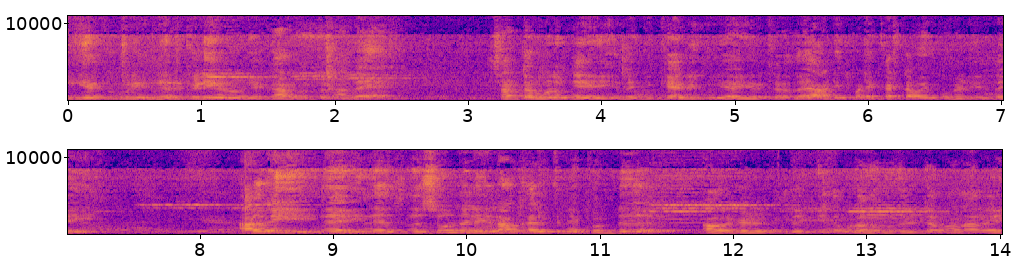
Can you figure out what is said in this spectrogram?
இங்கே இருக்கக்கூடிய நெருக்கடிகளுடைய காரணத்தினாலே சட்டம் ஒழுங்கு இன்றைக்கு கேள்விக்குறியாக இருக்கிறது. அடிப்படை கட்டமைப்புகள் இல்லை. ஆகவே இந்த இந்த இந்த சூழ்நிலையெல்லாம் கருத்திலே கொண்டு அவர்கள் இன்றைக்கு இந்த உலக முதலீட்டு மாநாடை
